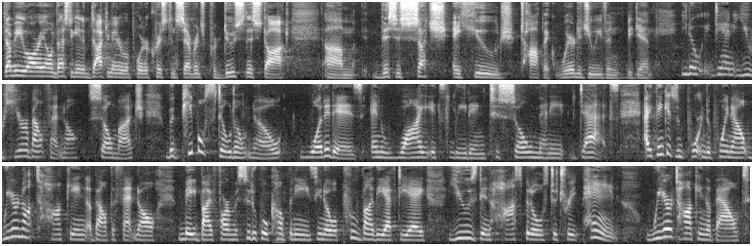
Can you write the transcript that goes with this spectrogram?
WRAL investigative documentary reporter Kristen Severance produced this doc. Um, this is such a huge topic. Where did you even begin? You know, Dan, you hear about fentanyl so much, but people still don't know what it is and why it's leading to so many deaths. I think it's important to point out we are not talking about the fentanyl made by pharmaceutical companies, you know, approved by the FDA, used in hospitals to treat pain. We are talking about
